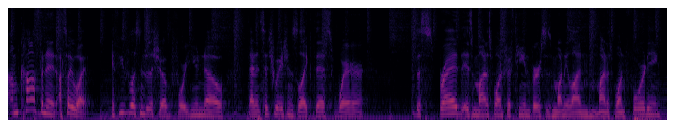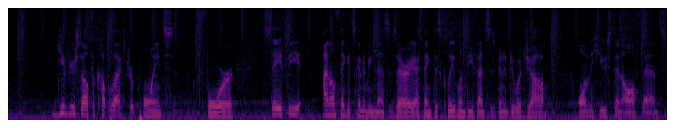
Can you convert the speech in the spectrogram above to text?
I'm confident, I'll tell you what, if you've listened to the show before, you know that in situations like this where the spread is minus 115 versus money line minus 140. Give yourself a couple extra points for safety. I don't think it's going to be necessary. I think this Cleveland defense is going to do a job on the Houston offense.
